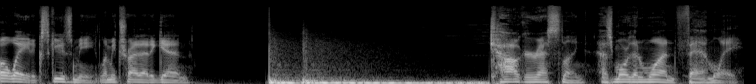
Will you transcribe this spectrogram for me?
Oh, wait, excuse me. Let me try that again. Calgary Wrestling has more than one family.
